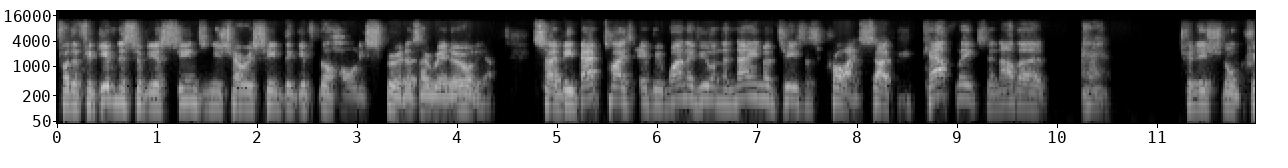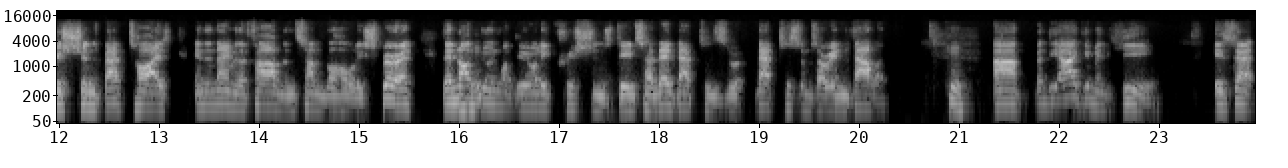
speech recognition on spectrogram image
for the forgiveness of your sins, and you shall receive the gift of the Holy Spirit, as I read earlier. So be baptized, every one of you, in the name of Jesus Christ. So Catholics and other traditional Christians baptized in the name of the Father and Son of the Holy Spirit. They're not mm-hmm. doing what the early Christians did, so their baptisms, baptisms are invalid. Hmm. Uh, but the argument here is that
